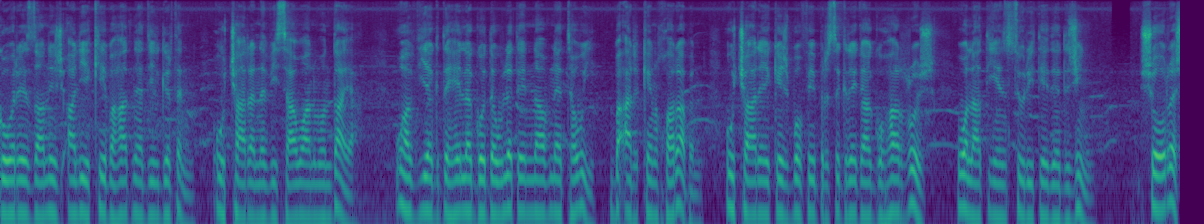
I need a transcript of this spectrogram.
ku were zanîn ji aliyê kê ve hatine dîl girtin û çarenivîsa wan winda ye. Waviyek dihêle ku dewletên navnetewî bi erkên xwe re bin û çareyekê ji bo vê pirsgirêka ku her roj welatiyên Sûrî tê de dijîn şoriş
